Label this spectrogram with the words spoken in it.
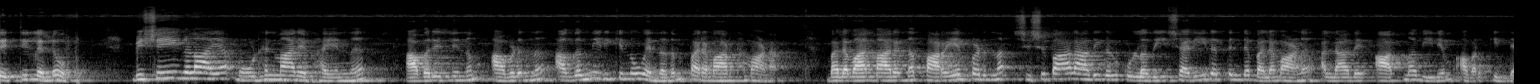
തെറ്റില്ലല്ലോ. വിഷയികളായ മൂഢന്മാരെ ഭയന്ന് അവരിൽ നിന്നും അവിടുന്ന് അകന്നിരിക്കുന്നു എന്നതും പരമാർത്ഥമാണ്. ബലവാന്മാരെന്ന് പറയപ്പെടുന്ന ശിശുപാലാദികൾക്കുള്ളത് ഈ ശരീരത്തിന്റെ ബലമാണ് അല്ലാതെ ആത്മവീര്യം അവർക്കില്ല.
